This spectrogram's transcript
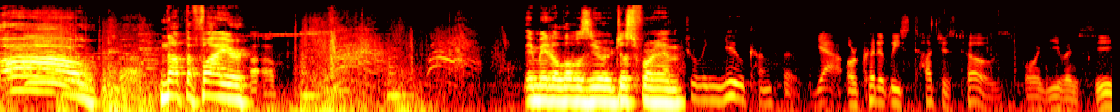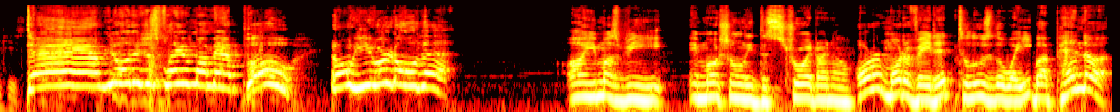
Oh, not the fire. They made a level zero just for him. actually knew kung fu. Yeah, or could at least touch his toes. Or even see his Damn, yo, they just playing with my man Po. Oh, he heard all that. Oh, he must be emotionally destroyed right now. Or motivated to lose the weight. But panda,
